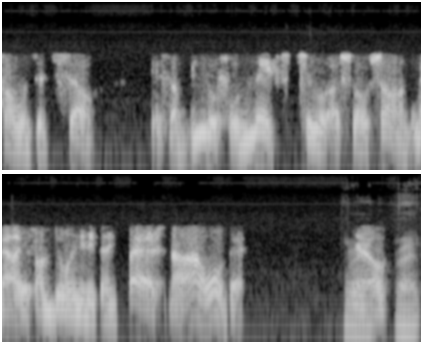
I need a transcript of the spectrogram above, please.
tones itself. It's a beautiful mix to a slow song. Now, if I'm doing anything fast, no, I don't want that. Right, you know, right.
